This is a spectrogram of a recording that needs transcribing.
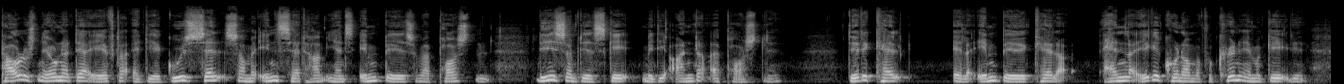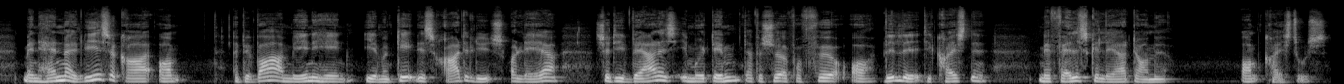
Paulus nævner derefter, at det er Gud selv, som har indsat ham i hans embede som apostel, ligesom det er sket med de andre apostle. Dette kald eller embede kalder, handler ikke kun om at forkynde evangeliet, men handler i lige så grad om at bevare menigheden i evangeliets rette lys og lære, så de værnes imod dem, der forsøger at forføre og vildlede de kristne med falske lærdomme om Kristus.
